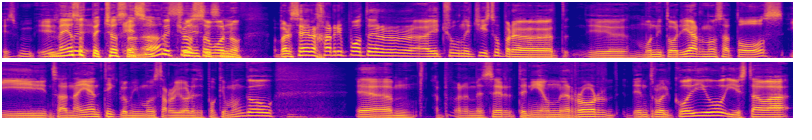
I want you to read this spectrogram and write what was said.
es, es Medio me- sospechoso, Es ¿no? sospechoso, Sí, sí, sí. bueno. Parecer Harry Potter ha hecho un hechizo para eh, monitorearnos a todos y o sea, Niantic, los mismos desarrolladores de Pokémon Go, eh, al parecer tenía un error dentro del código y estaba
